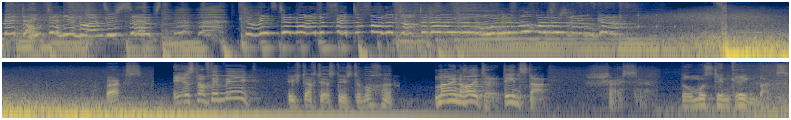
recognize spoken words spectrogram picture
Wer denkt denn hier nur an sich selbst? Du willst ja nur eine fette, volle Tochter, damit du in Ruhe dein Buch unterschreiben kannst. Bugs? Er ist auf dem Weg. Ich dachte erst nächste Woche. Nein, heute, Dienstag. Scheiße. Du musst ihn kriegen, Bugs.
